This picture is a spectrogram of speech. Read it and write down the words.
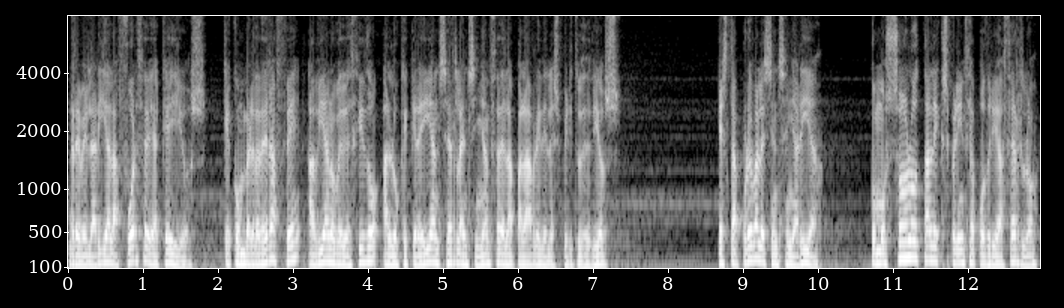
revelaría la fuerza de aquellos que con verdadera fe habían obedecido a lo que creían ser la enseñanza de la palabra y del Espíritu de Dios. Esta prueba les enseñaría, como sólo tal experiencia podría hacerlo,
